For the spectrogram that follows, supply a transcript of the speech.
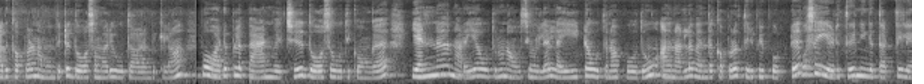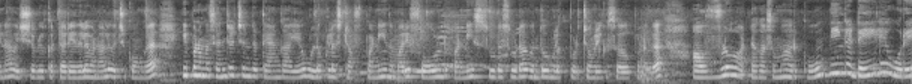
அதுக்கப்புறம் நம்ம வந்துட்டு தோசை மாதிரி ஊற்ற ஆரம்பிக்கலாம். இப்போது அடுப்பில் பேன் வச்சு தோசை ஊற்றிக்கோங்க எண்ணெய் நிறையா ஊற்றணும்னு அவசியம் இல்லை. லைட்டாக ஊற்றினா போதும். அது நல்லா வெந்தக்கப்புறம் திருப்பி போட்டு தோசையை எடுத்து நீங்கள் தட்டு இல்லைன்னா வெஜிடபிள் கட்டர் எதில் வேணாலும் வச்சுக்கோங்க. இப்போ நம்ம செஞ்சு வச்சுருந்த தேங்காயை உள்ளக்குள்ளே ஸ்டஃப் பண்ணி இந்த மாதிரி ஃபோல்டு பண்ணி சுட சுட வந்து உங்களுக்கு பிடிச்சவங்களுக்கு சர்வ் பண்ணுங்கள் அவ்வளோ அட்டகாசமாக இருக்கும். நீங்கள் டெய்லி ஒரே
